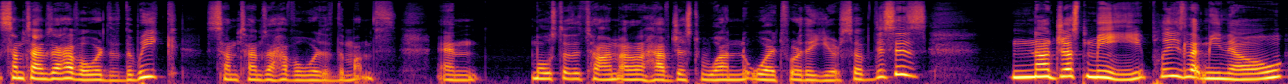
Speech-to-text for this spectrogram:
sometimes I have a word of the week, sometimes I have a word of the month, and most of the time I don't have just one word for the year. So if this is not just me, please let me know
